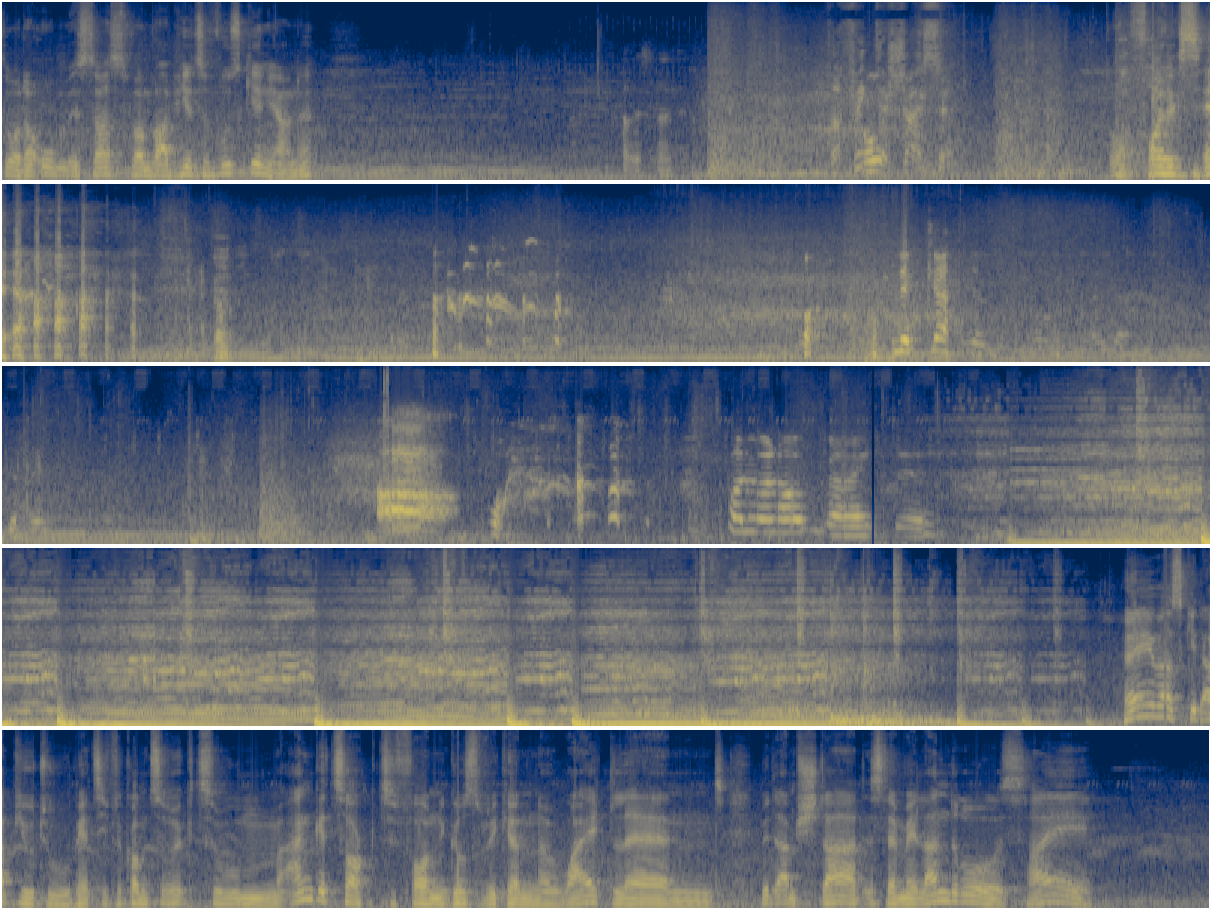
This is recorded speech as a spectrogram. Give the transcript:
So, da oben ist das. Wollen wir ab hier zu Fuß gehen? Ja, ne? Da ist das. Verfickte Scheiße! Oh, Volksherr. Komm. Eine Karre. Geil. Oh! Voll über den Haufen ey. Hey, was geht ab, YouTube? Herzlich willkommen zurück zum Angezockt von Ghost Recon Wildland. Mit am Start ist der Melandros. Hi.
